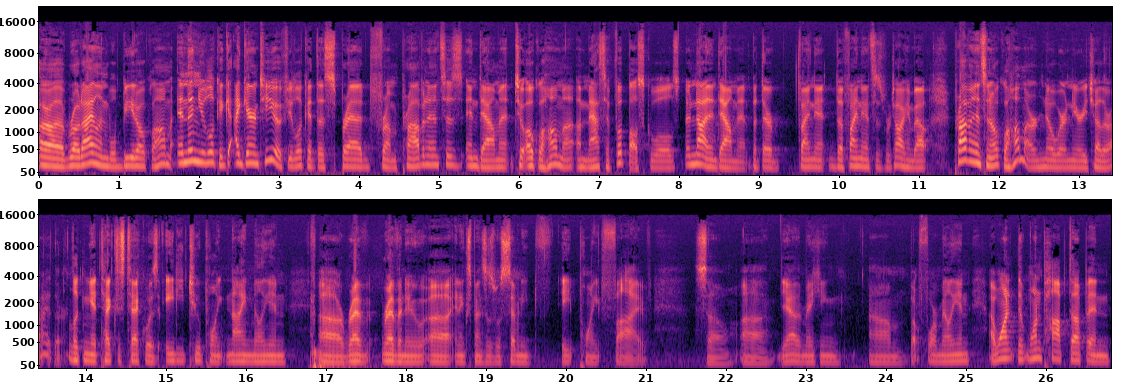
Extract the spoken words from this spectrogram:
uh, Rhode Island will beat Oklahoma. And then you look, at, I guarantee you, if you look at the spread from Providence's endowment to Oklahoma, a massive football schools, or not endowment, but their finan- the finances we're talking about, Providence and Oklahoma are nowhere near each other either. Looking at Texas Tech was 82.9 million uh, rev- revenue uh, and expenses was 78.5. So uh, yeah, they're making um, about four million. I want the one popped up and.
